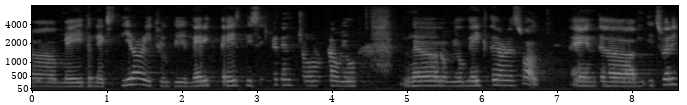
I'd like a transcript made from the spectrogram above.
uh, made next year. It will be merit-based decision, and Georgia will uh, will make there as well. And um, it's very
